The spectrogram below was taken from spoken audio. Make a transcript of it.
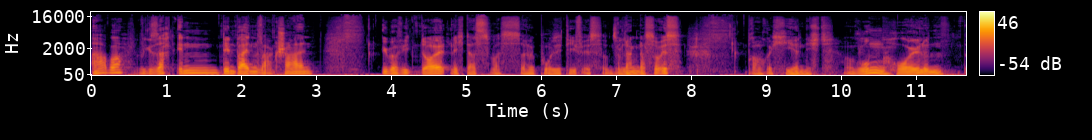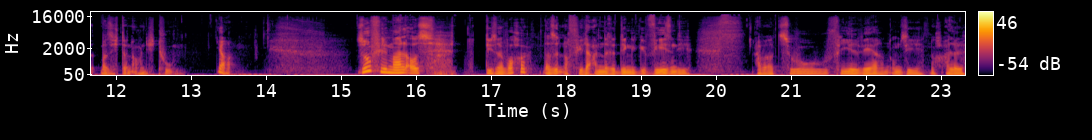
Aber wie gesagt, in den beiden Waagschalen überwiegt deutlich das, was äh, positiv ist. Und solange das so ist, brauche ich hier nicht rumheulen, was ich dann auch nicht tue. Ja. So viel mal aus dieser Woche. Da sind noch viele andere Dinge gewesen, die aber zu viel wären, um sie noch alle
